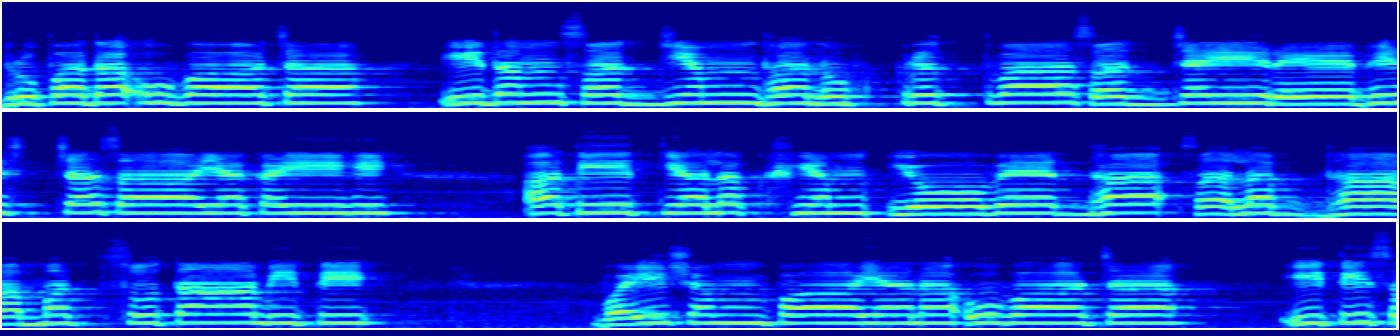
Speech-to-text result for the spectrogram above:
द्रुपद उवाच इदं सज्यं धनुः कृत्वा सज्जैरेभिश्च सायकैः। अतीत्यलक्ष्यं यो वेद्धा स लब्धा मत्सुतामिति वैशम्पायन उवाच। इति स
